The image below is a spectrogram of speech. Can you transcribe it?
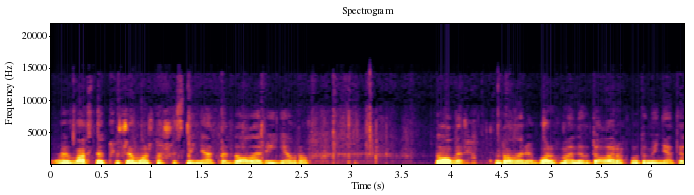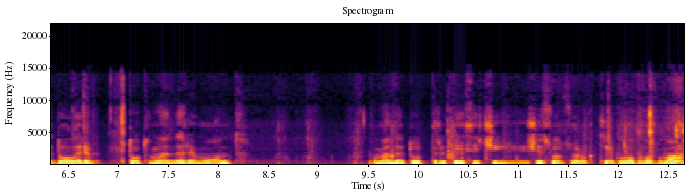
Ну і, власне, тут вже можна щось міняти долари, євро. Долари. Долари. Борг в мене в доларах, буду міняти доларів. Тут в мене ремонт. У мене тут 3643 бла-бла-бла.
